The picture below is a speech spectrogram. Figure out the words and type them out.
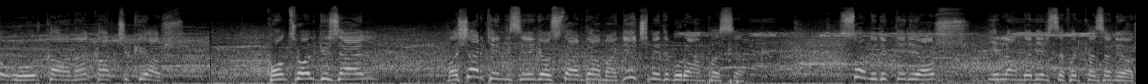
Uğur Kağan'a kart çıkıyor. Kontrol güzel. Başar kendisini gösterdi ama geçmedi bu rampası. Son düdük geliyor. İrlanda 1-0 kazanıyor.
